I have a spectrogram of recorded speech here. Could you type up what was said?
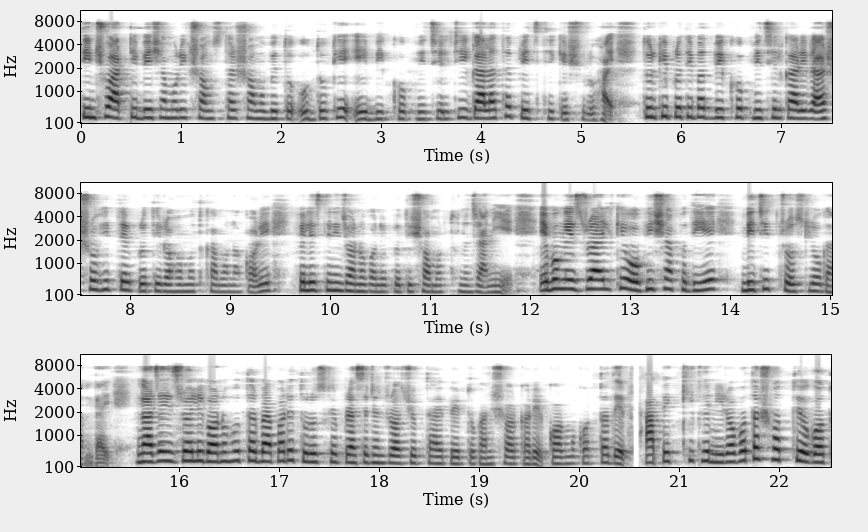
তিনশো আটটি বেসামরিক সংস্থার সমবেত উদ্যোগে এই বিক্ষোভ মিছিলটি গালাতা ব্রিজ থেকে শুরু হয়। তুর্কি প্রতিবাদ বিক্ষোভ মিছিলকারীরা শহীদদের প্রতি রহমত কামনা করে। ফিলিস্তিনি জনগণের প্রতি সমর্থন জানিয়ে এবং ইসরায়েলকে অভিশাপ দিয়ে বিচিত্র স্লোগান দেয়। গাজা ইসরায়েলি গণহত্যার ব্যাপারে তুরস্কের প্রেসিডেন্ট রজব তাইপ এরদোগান সরকারের কর্মকর্তাদের আপেক্ষিক নিরবতা সত্ত্বেও গত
